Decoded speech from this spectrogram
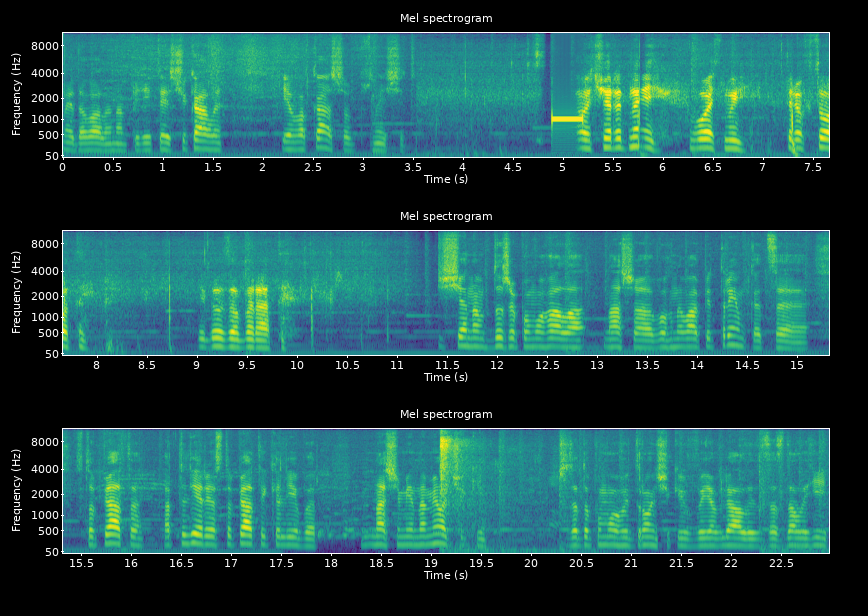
не давали нам підійти. Чекали ІВК, щоб знищити. Очередний восьмий трьохсотий. Іду забирати. Ще нам дуже допомагала наша вогнева підтримка. Це 105 артилерія 105 калібр, наші мінометчики. За допомогою дронщиків виявляли заздалегідь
